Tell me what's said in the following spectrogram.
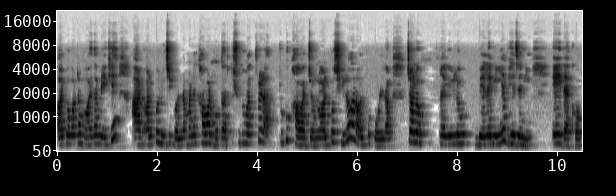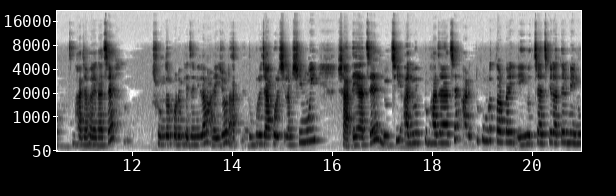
অল্প কটা ময়দা মেখে আর অল্প লুচি করলাম মানে খাওয়ার মতো আর কি, শুধুমাত্র রাতটুকু খাওয়ার জন্য। অল্প ছিল আর অল্প করলাম। চলো, এগুলো বেলে নিয়ে ভেজে নিই। এই দেখো, ভাজা হয়ে গেছে। সুন্দর করে ভেজে নিলাম। আর এই যে রাত, দুপুরে যা করেছিলাম, সিমুই, সাথে আছে লুচি, আলু একটু ভাজা আছে, আর একটু কুমড়োর তরকারি। এই হচ্ছে আজকে রাতের মেনু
